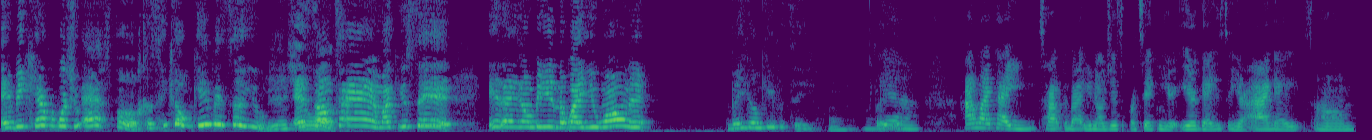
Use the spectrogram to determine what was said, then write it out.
And be careful what you ask for, cause he gonna give it to you. and sometimes, like you said, it ain't gonna be in the way you want it but he gonna give it to you. Mm-hmm. Yeah. yeah. I like how you talked about, you know, just protecting your ear gates and your eye gates. Um,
